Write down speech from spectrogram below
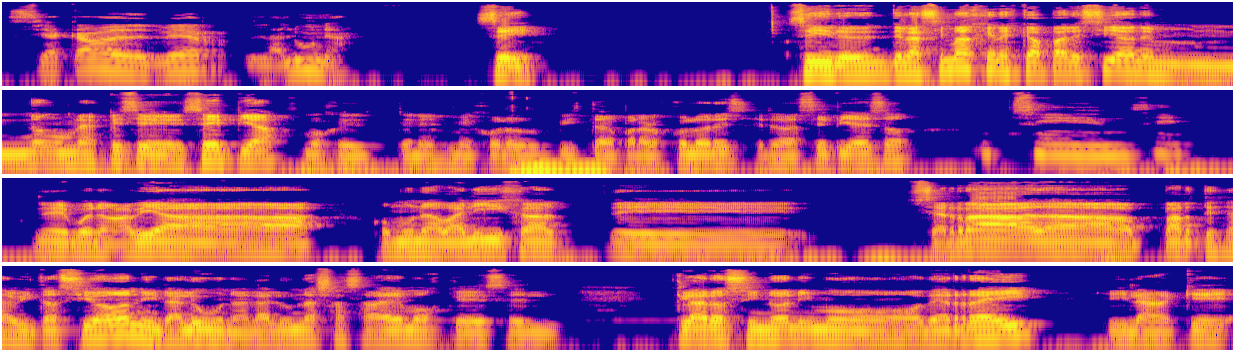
Se acaba de ver la luna. Sí. Sí, de, de las imágenes que aparecían en ¿no? una especie de sepia, vos que tenés mejor vista para los colores, era la sepia eso. Sí, sí. Eh, bueno, había como una valija eh, cerrada, partes de habitación y la luna. La luna ya sabemos que es el claro sinónimo de rey y la que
